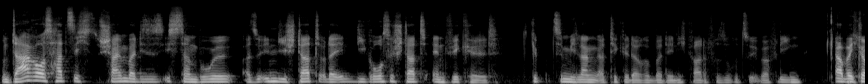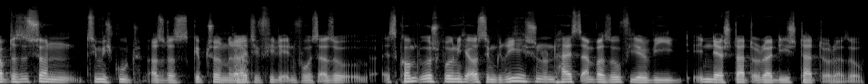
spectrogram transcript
Und daraus hat sich scheinbar dieses Istanbul, also in die Stadt oder in die große Stadt entwickelt. Es gibt einen ziemlich langen Artikel darüber, den ich gerade versuche zu überfliegen. Aber ich glaube, das ist schon ziemlich gut. Also das gibt schon ja. relativ viele Infos. Also es kommt ursprünglich aus dem Griechischen und heißt einfach so viel wie in der Stadt oder die Stadt oder so.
